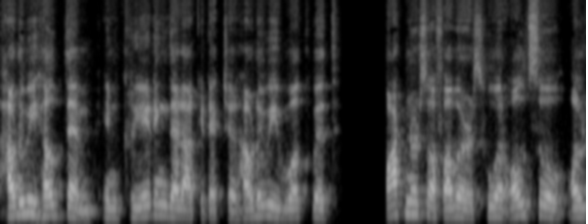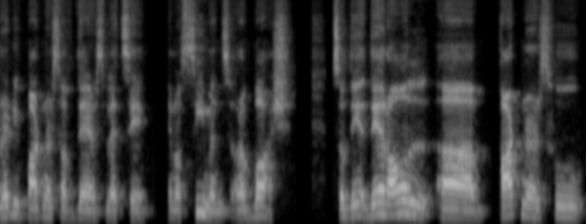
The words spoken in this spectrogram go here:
how do we help them in creating that architecture? How do we work with partners of ours who are also already partners of theirs? Let's say you know Siemens or a Bosch. So they they're all uh, partners who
